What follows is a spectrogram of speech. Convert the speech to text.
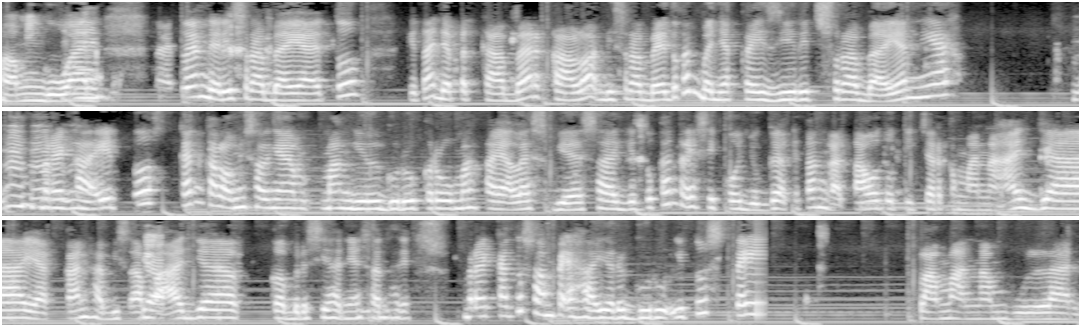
uh, mingguan. Nah, itu yang dari Surabaya itu kita dapat kabar kalau di Surabaya itu kan banyak crazy rich Surabayan ya. Mm-hmm. Mereka itu kan kalau misalnya manggil guru ke rumah kayak les biasa gitu kan resiko juga kita nggak tahu tuh teacher ke mana aja ya kan habis apa Ya. aja kebersihannya sana Mereka tuh sampai hire guru itu stay selama enam bulan.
